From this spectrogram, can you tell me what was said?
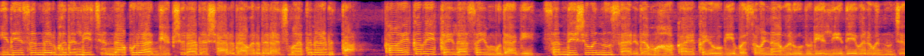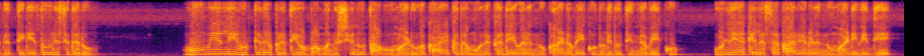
ಇದೇ ಸಂದರ್ಭದಲ್ಲಿ ಚಂದಾಪುರ ಅಧ್ಯಕ್ಷರಾದ ಶಾರದಾ ವರದರಾಜ್ ಮಾತನಾಡುತ್ತಾ, ಕಾಯಕವೇ ಕೈಲಾಸ ಎಂಬುದಾಗಿ ಸಂದೇಶವನ್ನು ಸಾರಿದ ಮಹಾಕಾಯಕ ಯೋಗಿ ಬಸವಣ್ಣ ಅವರು ದುಡಿಯಲ್ಲಿ ದೇವರವನ್ನು ಜಗತ್ತಿಗೆ ತೋರಿಸಿದರು. ಭೂಮಿಯಲ್ಲಿ ಹುಟ್ಟಿದ ಪ್ರತಿಯೊಬ್ಬ ಮನುಷ್ಯನು ತಾವು ಮಾಡುವ ಕಾಯಕದ ಮೂಲಕ ದೇವರನ್ನು ಕಾಣಬೇಕು ದುಡಿದು ತಿನ್ನಬೇಕು, ಒಳ್ಳೆಯ ಕೆಲಸ ಕಾರ್ಯಗಳನ್ನು ಮಾಡಿ ವಿದ್ಯೆ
